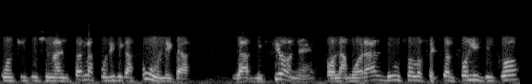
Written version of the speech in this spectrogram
constitucionalizar las políticas públicas, las visiones o la moral de un solo sector político,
